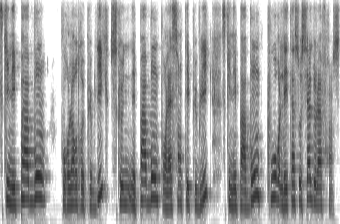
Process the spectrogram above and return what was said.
ce qui n'est pas bon pour l'ordre public, ce qui n'est pas bon pour la santé publique, ce qui n'est pas bon pour l'état social de la France.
